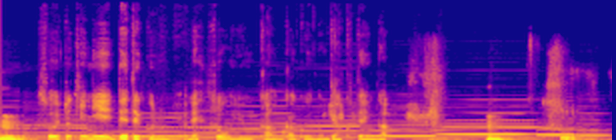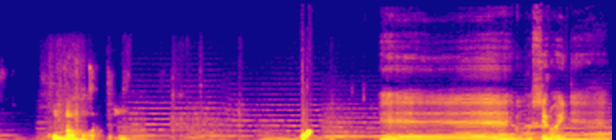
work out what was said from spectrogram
うん。そういう時に出てくるんだよねそういう感覚の逆転が。うん。そう。こんなんもあっていい。へえ面白いね。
